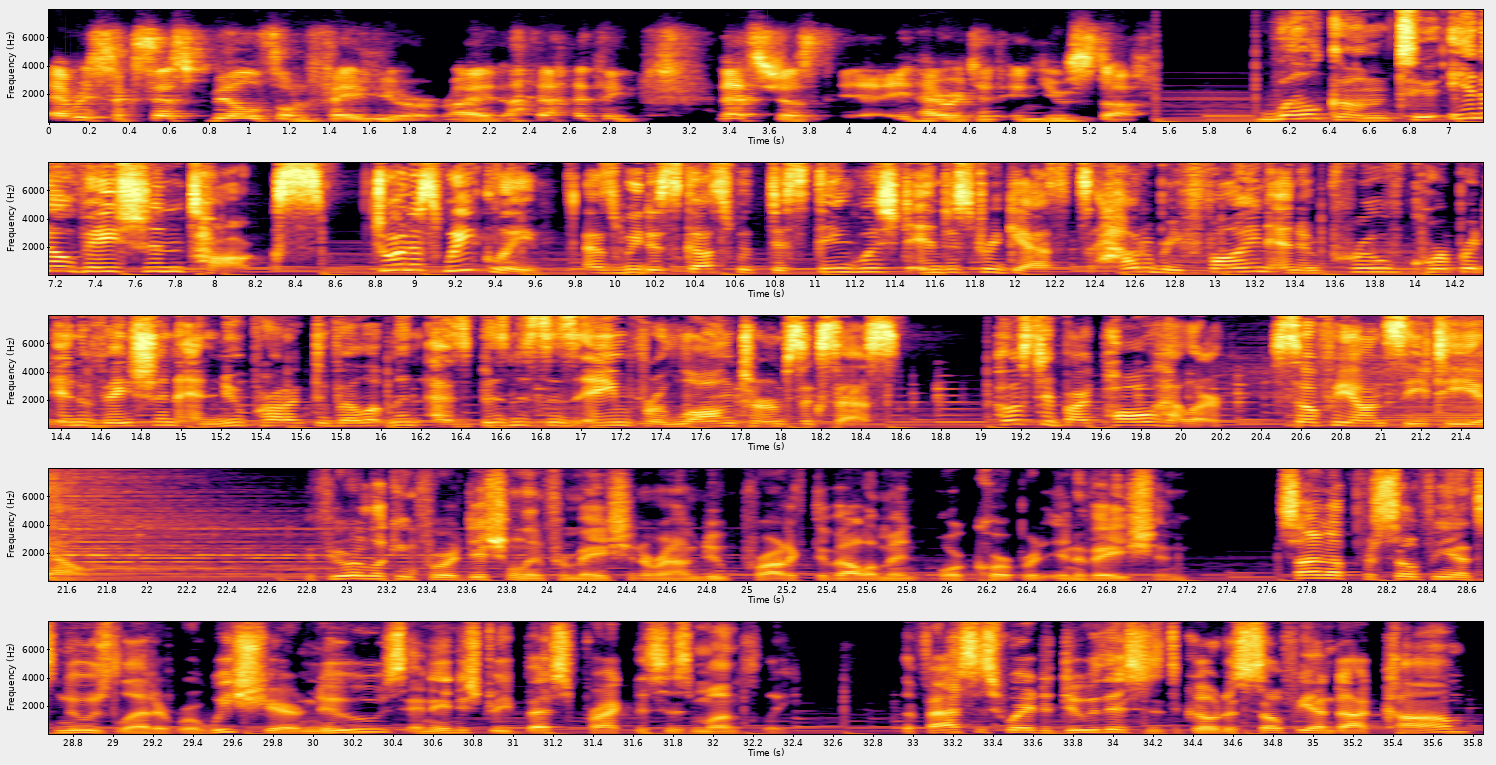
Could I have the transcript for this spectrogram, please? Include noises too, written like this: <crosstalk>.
every success builds on failure, right? <laughs> I think that's just inherited in new stuff. Welcome to Innovation Talks. Join us weekly as we discuss with distinguished industry guests how to refine and improve corporate innovation and new product development as businesses aim for long term success. Hosted by Paul Heller, Sopheon CTO. If you're looking for additional information around new product development or corporate innovation, sign up for Sopheon's newsletter where we share news and industry best practices monthly. The fastest way to do this is to go to sopheon.com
